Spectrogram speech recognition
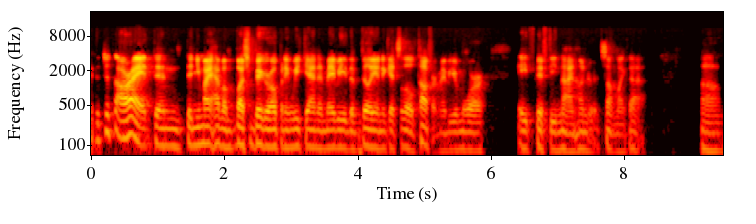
if it's just all right, then then you might have a much bigger opening weekend, and maybe the billion it gets a little tougher. Maybe you're more 850, 900, something like that. Um,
